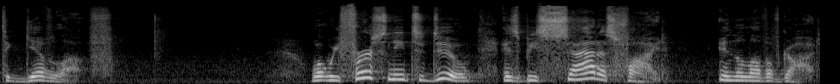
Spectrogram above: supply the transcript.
to give love. What we first need to do is be satisfied in the love of God.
